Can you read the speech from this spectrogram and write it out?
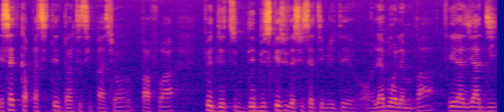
Et cette capacité d'anticipation, parfois, peut débusquer sur des susceptibilités. On l'aime ou on l'aime pas. Il a déjà dit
